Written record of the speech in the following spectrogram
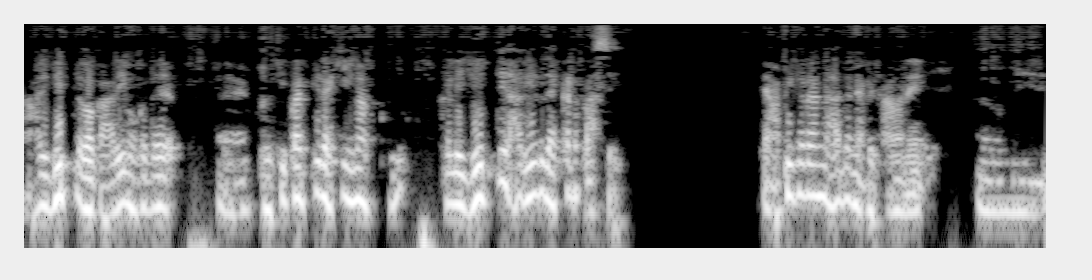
හරි විප්ලවකාරී මොකද ප්‍රතිපත්ති රැකීමක් කළ යුත්තේ හරියට දැක්කට පස්සේ. දැන් අපි කරන්න හදන අපේ සාමාන්‍ය මේ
